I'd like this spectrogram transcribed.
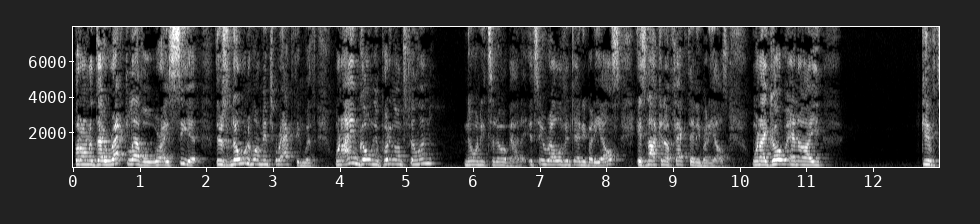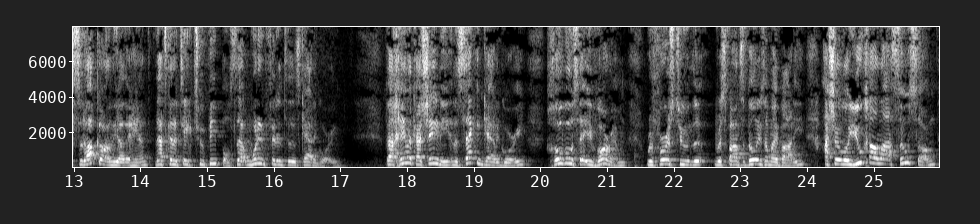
But on a direct level where I see it, there's no one who I'm interacting with. When I am going and putting on tefillin, no one needs to know about it. It's irrelevant to anybody else. It's not going to affect anybody else. When I go and I give tzedakah, on the other hand, that's going to take two people. So that wouldn't fit into this category. V'achilak hasheni, in the second category, chovos ha'evarim refers to the responsibilities on my body. Asher lo yuchal la'asosam,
